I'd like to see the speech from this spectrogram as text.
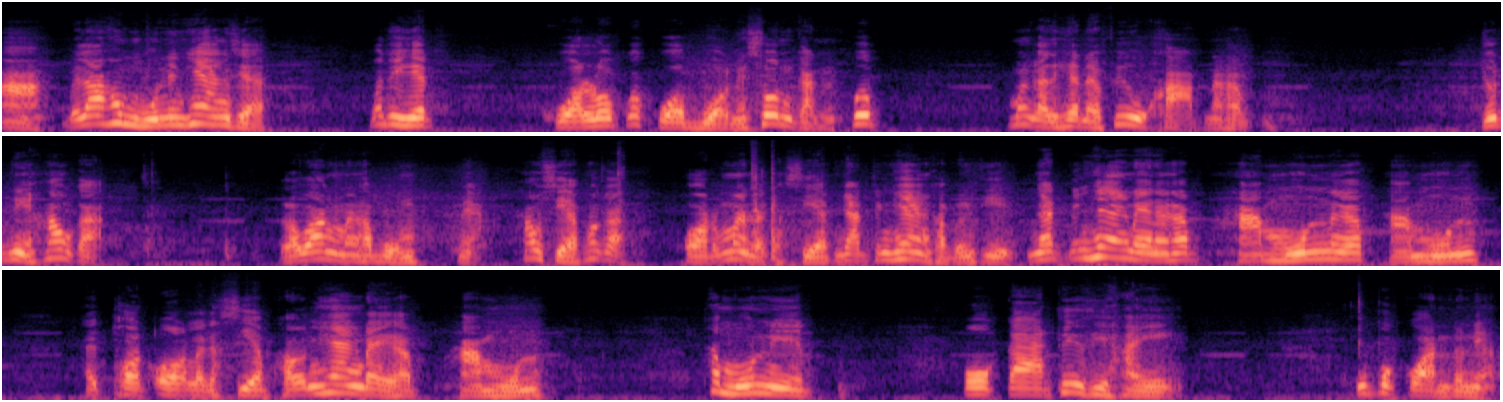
อ่า เวลาเขาหมุนแห้งๆเสียมันสิเฮ็ดขวลบกับขวบวกเนี่ยส้นกันปุ๊บมันก็จะเฮ็ดให้ฟิวขาดนะครับ จุดนี้เข้ากะระวังนะครับผมเนี่ยเข้าเสียบเข้ากะถอดออกมาแล้วก็เสียบยัดแห้งๆครับบางทียัดแห้งๆเลยนะครับหามหมุนนะครับหามหมุน ให้ถอดออกแล้วก็เสียบเขาแห้งได้ครับห้ามหมุน ถ้าหมุนนี่โอกาสที่สิให้อุปกรณ์ตัวเนี้ย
